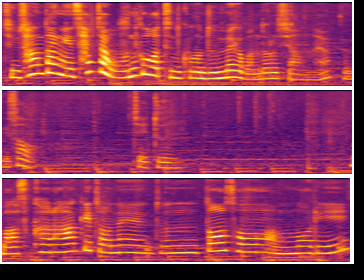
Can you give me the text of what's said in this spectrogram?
지금 상당히 살짝 운 것 같은 그런 눈매가 만들어지지 않나요? 여기서 이제 눈. 마스카라 하기 전에 눈 떠서 앞머리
